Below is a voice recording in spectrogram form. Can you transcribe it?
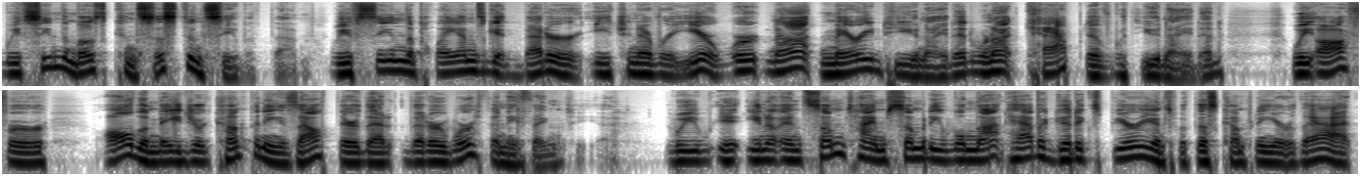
we've seen the most consistency with them. We've seen the plans get better each and every year. We're not married to United. We're not captive with United. We offer all the major companies out there that that are worth anything to you we you know and sometimes somebody will not have a good experience with this company or that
